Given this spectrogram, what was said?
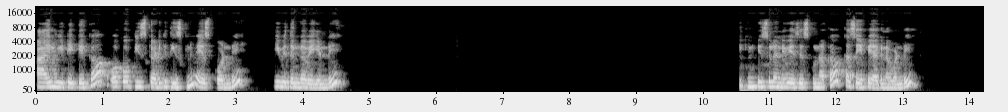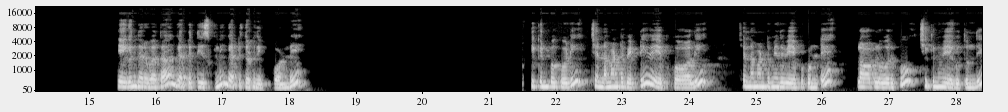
ఆయిల్ వీటెక్కాక ఒక్కో పీస్ కడిగి తీసుకుని వేసుకోండి. ఈ విధంగా వేయండి. చికెన్ పీసులు అన్నీ వేసేసుకున్నాక కాసేపు ఏగనివ్వండి. వేగిన తర్వాత గట్టి తీసుకుని గట్టితోటి తిప్పుకోండి. చికెన్ పకోడీ చిన్న మంట పెట్టి వేపుకోవాలి. చిన్న మంట మీద వేపుకుంటే లోపల వరకు చికెన్ వేగుతుంది.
